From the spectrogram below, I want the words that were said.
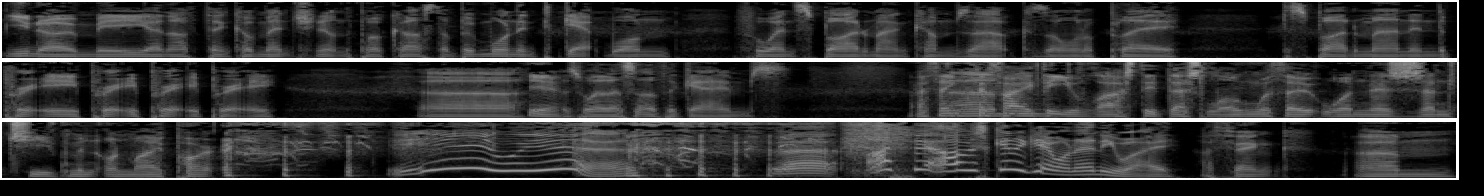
you know me and I think I've mentioned it on the podcast. I've been wanting to get one for when Spider-Man comes out because I want to play the Spider-Man in the pretty, pretty, pretty, pretty, uh, Yeah. as well as other games. I think the Um, fact that you've lasted this long without one is an achievement on my part. Yeah, well, yeah. uh, I think I was going to get one anyway, I think. Um,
